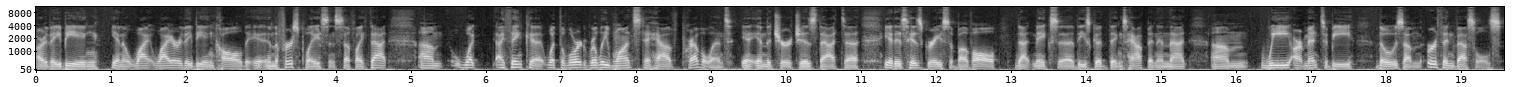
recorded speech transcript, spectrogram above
are they being, you know, why why are they being called in the first place and stuff like that that. Um, what I think uh, what the Lord really wants to have prevalent in, in the church is that uh, it is His grace above all that makes uh, these good things happen, and that um, we are meant to be those um, earthen vessels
